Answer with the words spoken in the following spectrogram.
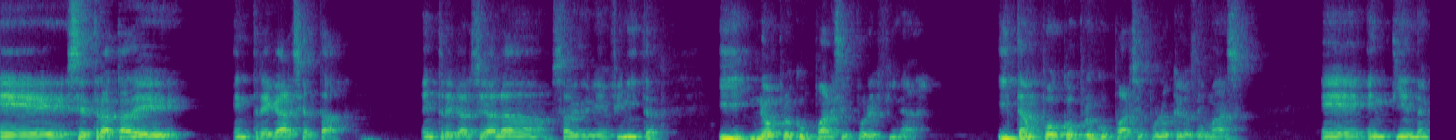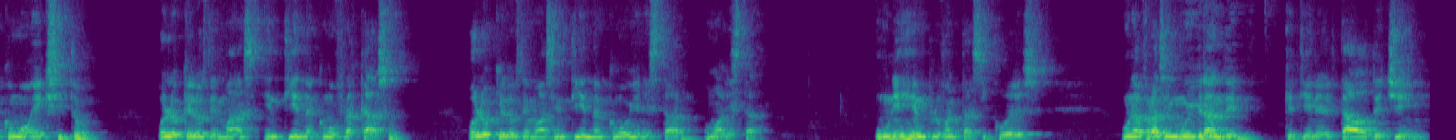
eh, se trata de entregarse al Tao, entregarse a la sabiduría infinita y no preocuparse por el final. Y tampoco preocuparse por lo que los demás eh, entiendan como éxito o lo que los demás entiendan como fracaso o lo que los demás entiendan como bienestar o malestar. Un ejemplo fantástico es una frase muy grande que tiene el Tao Te Ching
